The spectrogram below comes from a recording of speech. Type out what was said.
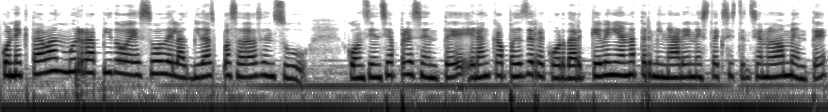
conectaban muy rápido eso de las vidas pasadas en su conciencia presente, eran capaces de recordar que venían a terminar en esta existencia nuevamente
